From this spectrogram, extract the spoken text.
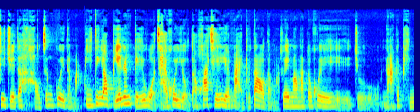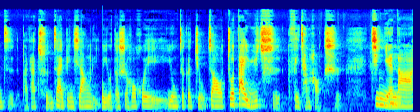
就觉得好珍贵的嘛，一定要别人给我才会有的，花钱也买不到的嘛，所以妈妈都会就拿个瓶子把它存在冰箱里，有的时候会用这个酒糟做带鱼吃，非常好吃。今年呢，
